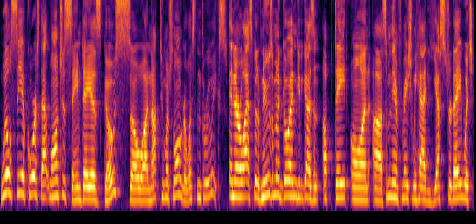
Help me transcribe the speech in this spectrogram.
we'll see. Of course, that launches same day as Ghosts, so uh, not too much longer, less than three weeks. And in our last bit of news, I'm going to go ahead and give you guys an update on uh, some of the information we had yesterday, which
